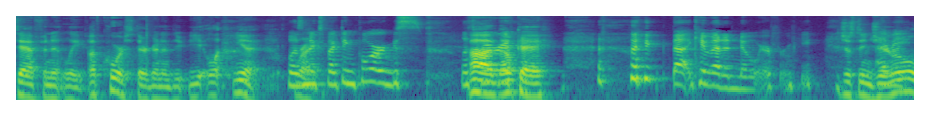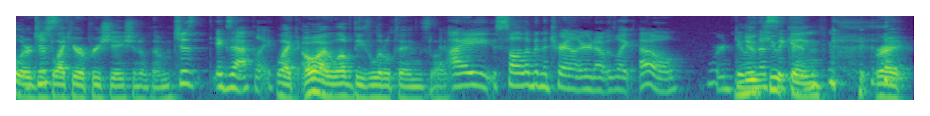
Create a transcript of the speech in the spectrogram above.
definitely, of course they're gonna do, yeah, yeah wasn't right. expecting porgs. Let's Uh, okay, like that came out of nowhere for me. Just in general, or just, just- like your appreciation of them, Just exactly. like, oh, I love these little things, like. I saw them in the trailer and I was like, oh, we're doing new this cute again. thing right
